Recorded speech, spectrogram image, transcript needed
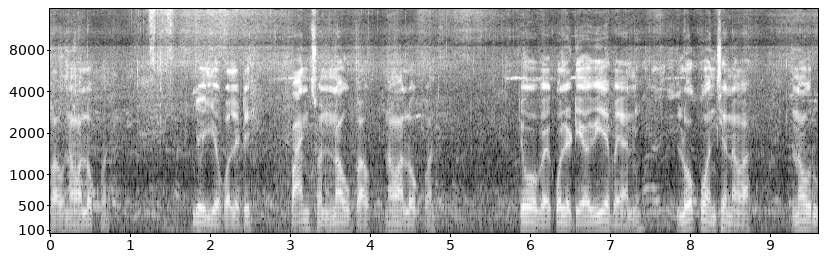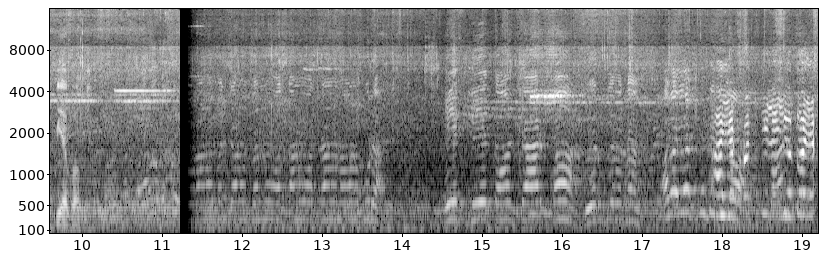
ભાવ નવા લોકોને. જોઈ લો ક્વોલિટી પાંચસો નવ ભાવ નવા લોકોને. જુઓ ભાઈ ક્વોલિટી આવી છે ભાઈ આની. લોકોન છે નવા નવ રૂપિયા ભાવ. એક બે ત્રણ ચાર પાંચ. બે ત્રણ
